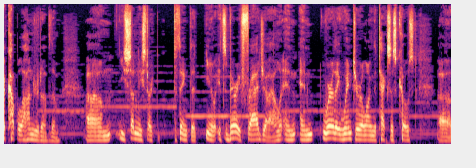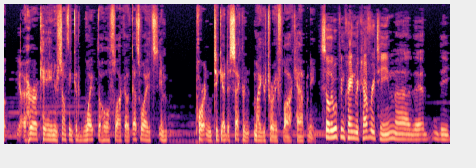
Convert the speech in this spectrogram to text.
a couple of hundred of them, um, you suddenly start to think that, you know, it's very fragile, and, and where they winter along the Texas coast, uh, a hurricane or something could wipe the whole flock out. That's why it's important to get a second migratory flock happening. So the whooping crane recovery team, uh, the, the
